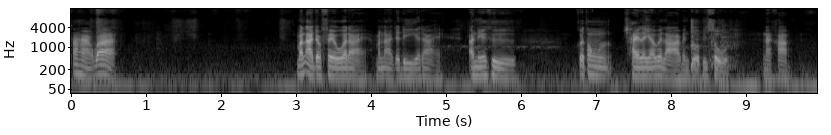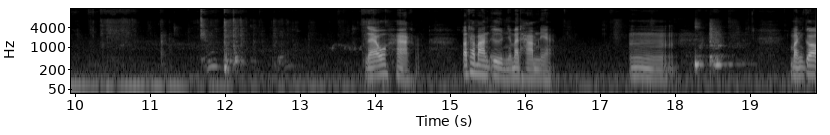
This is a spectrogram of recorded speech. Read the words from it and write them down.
ถ้าหากว่า มันอาจจะเฟลก็ได้ มันอาจจะดีก็ได้ อันนี้คือก็ต้องใช้ระยะเวลาเป็นตัวพิสูจน์นะครับ แล้วหากรัฐบาลอื่นจะมาทำเนี่ย อืม มันก็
